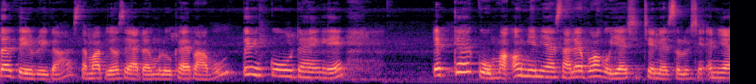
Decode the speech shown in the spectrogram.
သက်တွေတွေကစမပြောစရာတောင်မလိုခဲပါဘူးတင်ကိုယ်တိုင်လည်းတကက်ကိုမှအောင်မြင်မြန်ဆန်တဲ့ဘဝကိုရရှိခြင်းနဲ့ဆိုလို့ရှိရင်အမြန်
